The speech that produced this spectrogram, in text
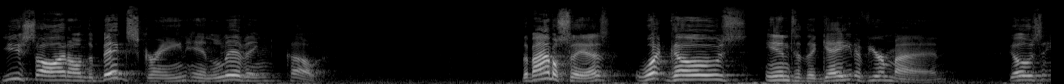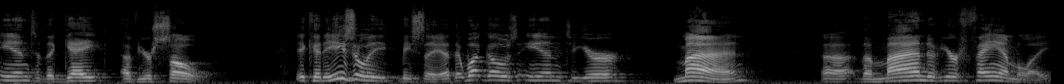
you saw it on the big screen in living color. The Bible says, what goes into the gate of your mind goes into the gate of your soul. It could easily be said that what goes into your mind, uh, the mind of your family,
